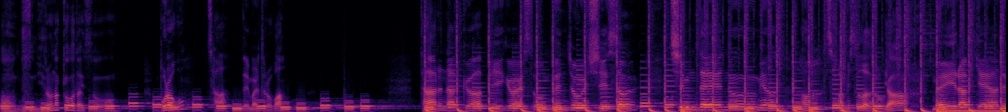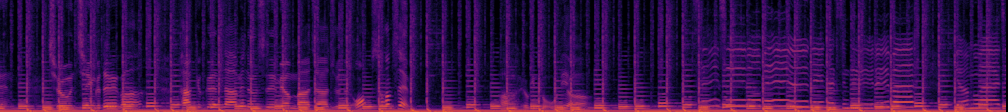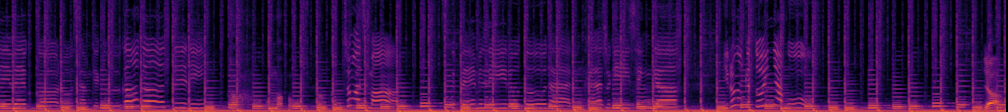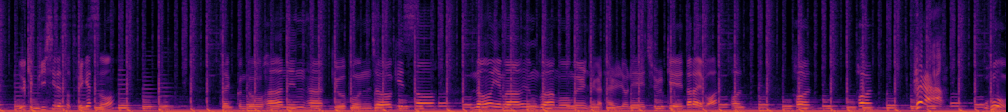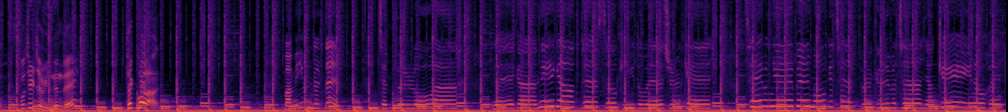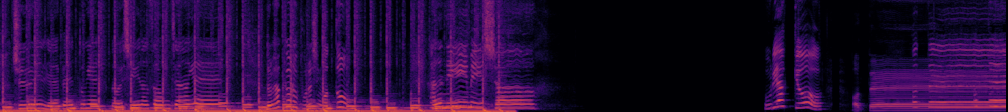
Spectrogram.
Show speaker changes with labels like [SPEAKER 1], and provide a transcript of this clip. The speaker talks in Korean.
[SPEAKER 1] 아 무슨 이런 학교가 다 있어
[SPEAKER 2] 뭐라고? 자, 내 말 들어봐. 다른 학교와 비교할 수 없는 좋은 시설. 침대에 누우면 아, 잠이 쏟아져.
[SPEAKER 1] 야
[SPEAKER 2] 매일 함께하는 좋은 친구들과 학교 끝나면 웃으며 맞아주는 어? 서감쌤
[SPEAKER 1] 아 여긴 또 어디야
[SPEAKER 3] 스크 패밀리로 또 다른 가족이 생겨 이런 학교 또 있냐고
[SPEAKER 4] 야 이렇게 비실해서 되겠어? 태권도 하는 학교 본 적 있어 너의 마음과 몸을 내가 단련해 줄게 따라해봐 헛헛헛 하! 오 소질 좀 있는데? 태권!
[SPEAKER 5] 맘이 힘들 땐 제플로 와 내가 네 곁에서 기도해 줄게. 새벽 예배 목요 채플 금요 찬양 기도회 주일 예배 통해 너의 신앙 성장해. 널 학교로 부르신 것도 하나님이셔.
[SPEAKER 3] 우리 학교
[SPEAKER 2] 어때?
[SPEAKER 3] 어때?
